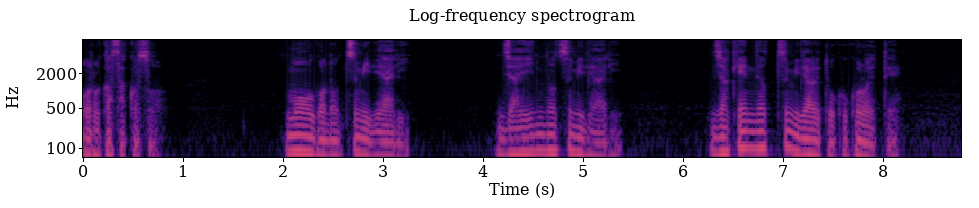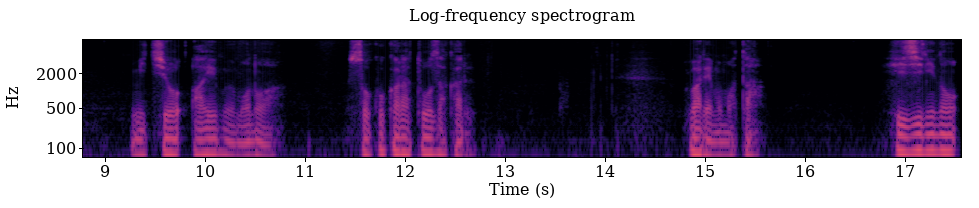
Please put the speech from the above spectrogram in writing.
愚かさこそ猛虎の罪であり邪因の罪であり邪剣の罪であると心得て道を歩む者はそこから遠ざかる。我もまた聖の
